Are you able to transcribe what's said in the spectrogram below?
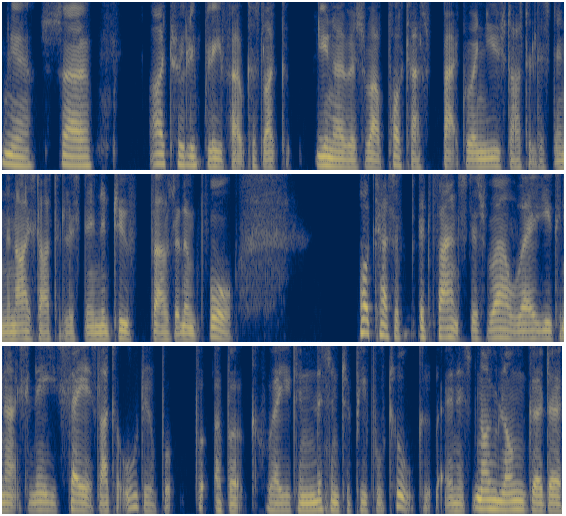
Yeah, so I truly believe that because, like you know, as well, podcasts back when you started listening and I started listening in 2004, podcasts have advanced as well, where you can actually say it's like an audio book a book where you can listen to people talk, and it's no longer the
